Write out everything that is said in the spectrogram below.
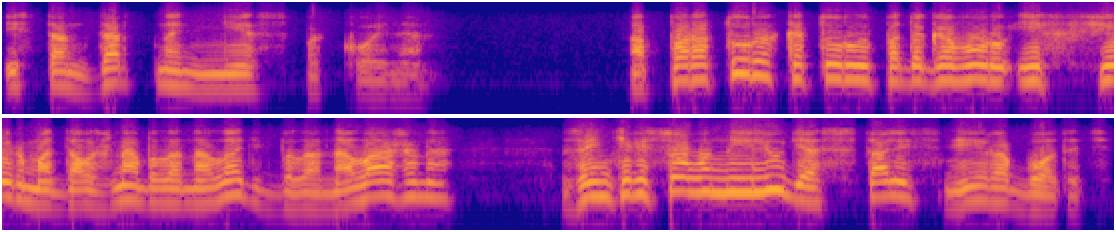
и стандартно неспокойно. Аппаратура, которую по договору их фирма должна была наладить, была налажена. Заинтересованные люди остались с ней работать.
